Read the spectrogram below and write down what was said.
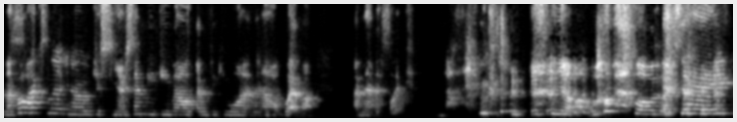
And like, oh, excellent. You know, just you know, send me an email, everything you want, and then I'll whatever. And then it's like nothing. and you're like, oh, what would I say?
